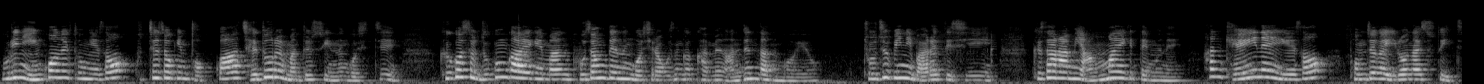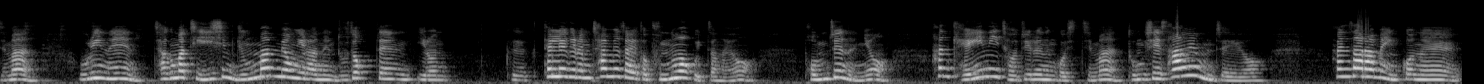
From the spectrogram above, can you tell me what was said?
우리는 인권을 통해서 구체적인 법과 제도를 만들 수 있는 것이지 그것을 누군가에게만 보장되는 것이라고 생각하면 안 된다는 거예요. 조주빈이 말했듯이 그 사람이 악마이기 때문에 한 개인에 의해서 범죄가 일어날 수도 있지만 우리는 자그마치 26만 명이라는 누적된 이런 그 텔레그램 참여자에 더 분노하고 있잖아요. 범죄는요, 한 개인이 저지르는 것이지만 동시에 사회 문제예요. 한 사람의 인권을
